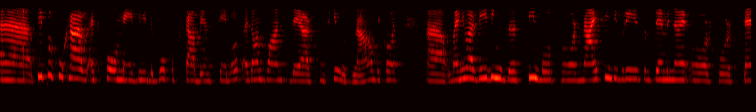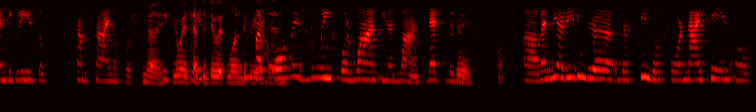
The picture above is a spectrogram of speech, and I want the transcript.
uh, people who have at home maybe the book of Sabian symbols, I don't want they are confused now because uh, when you are reading the symbol for 19 degrees of Gemini or for 10 degrees of some sign or for right. you always have to do it one degree are always doing for one in advance. That's the rule. Right. Uh, when we are reading the, the symbol for 19 of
